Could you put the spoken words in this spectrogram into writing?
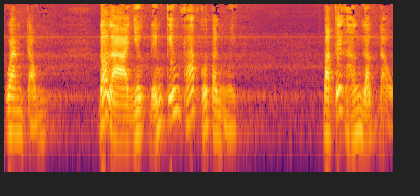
quan trọng. Đó là nhược điểm kiếm pháp của Tân Nguyệt. Bạch Tiết Hận gật đầu.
